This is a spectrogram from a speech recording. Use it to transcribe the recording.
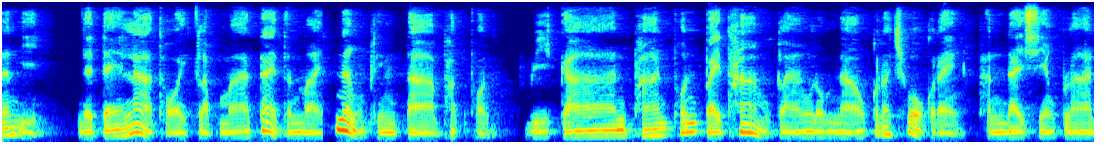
นั้นอีก ได้แต่ล่าถอยกลับมาใต้ต้นไม้นั่งพลิมตาพักผ่อน วีการผ่านพ้นไปท่ามกลางลมหนาวกระโชกแรง ทันใดเสียงปราด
